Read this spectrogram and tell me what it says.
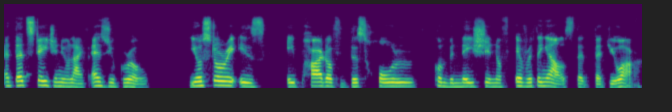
at that stage in your life as you grow. Your story is a part of this whole combination of everything else that that you are.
